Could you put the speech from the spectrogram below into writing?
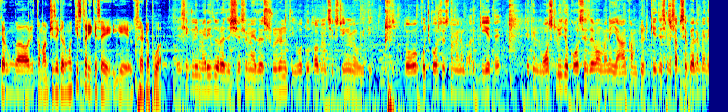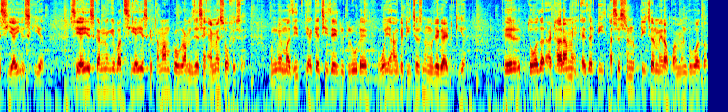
करूँगा और ये तमाम चीज़ें करूँगा? किस तरीके से ये सेटअप हुआ? बेसिकली मेरी जो रजिस्ट्रेशन एज ए स्टूडेंट थी वो 2016 में हुई थी। तो कुछ कोर्सेज तो मैंने बाहर किए थे। लेकिन मोस्टली जो कोर्सेज़ है वो मैंने यहाँ कंप्लीट किए, जिसमें सबसे पहले मैंने सीआईएस किया। सीआईएस करने के बाद सीआईएस के तमाम प्रोग्राम जैसे एमएस ऑफ़िस है, उनमें मज़ीद क्या क्या चीज़ें इंक्लूड है, वो यहाँ के टीचर्स ने मुझे गाइड किया। फिर 2018 में as a assistant of teacher मेरा अपॉइंटमेंट हुआ था।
